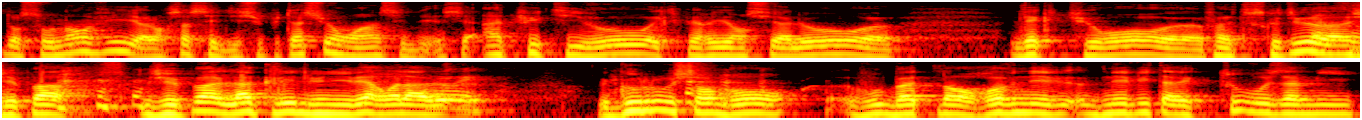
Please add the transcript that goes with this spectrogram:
dans son envie, alors ça c'est des supputations, hein, c'est intuitivo, expérientialo, euh, lecturo, euh, enfin tout ce que tu veux. Hein, j'ai pas, j'ai pas la clé de l'univers. Voilà, le, gourou Chambon, vous maintenant revenez, venez vite avec tous vos amis,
